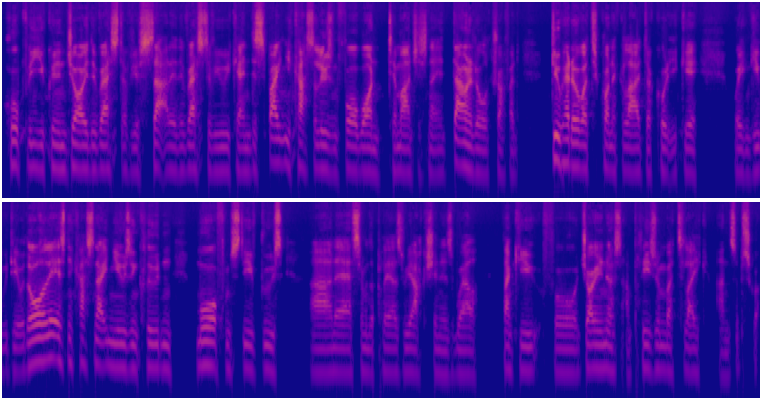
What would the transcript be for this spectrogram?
Hopefully you can enjoy the rest of your Saturday, the rest of your weekend, despite Newcastle losing 4-1 to Manchester United down at Old Trafford do head over to chroniclelive.co.uk where you can keep up to date with all the latest Newcastle United news, including more from Steve Bruce and uh, some of the players' reaction as well. Thank you for joining us, and please remember to like and subscribe.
